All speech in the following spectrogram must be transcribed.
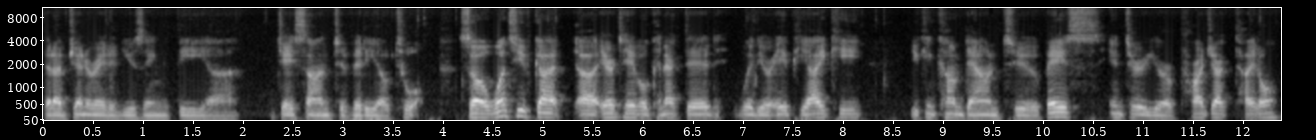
that I've generated using the uh, JSON to video tool. So once you've got uh, Airtable connected with your API key, you can come down to base, enter your project title.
